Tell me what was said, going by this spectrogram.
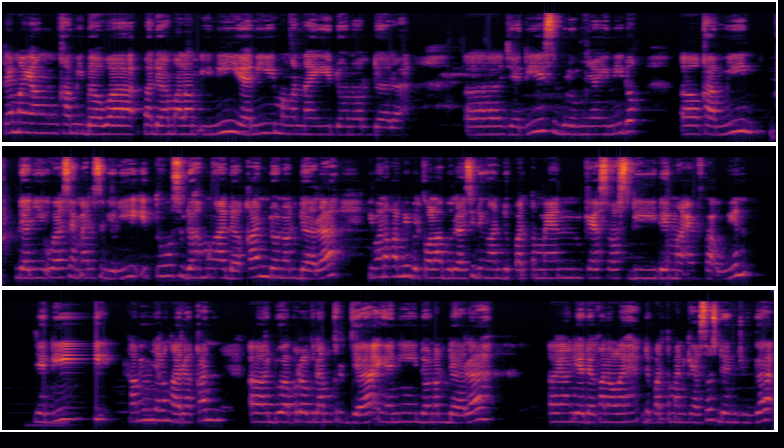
tema yang kami bawa pada malam ini yakni mengenai donor darah. Uh, jadi sebelumnya ini dok, uh, kami dari USMR sendiri itu sudah mengadakan donor darah di mana kami berkolaborasi dengan Departemen Kesos di Dema FK UIN. Jadi kami menyelenggarakan uh, dua program kerja yakni donor darah uh, yang diadakan oleh Departemen Kesos dan juga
